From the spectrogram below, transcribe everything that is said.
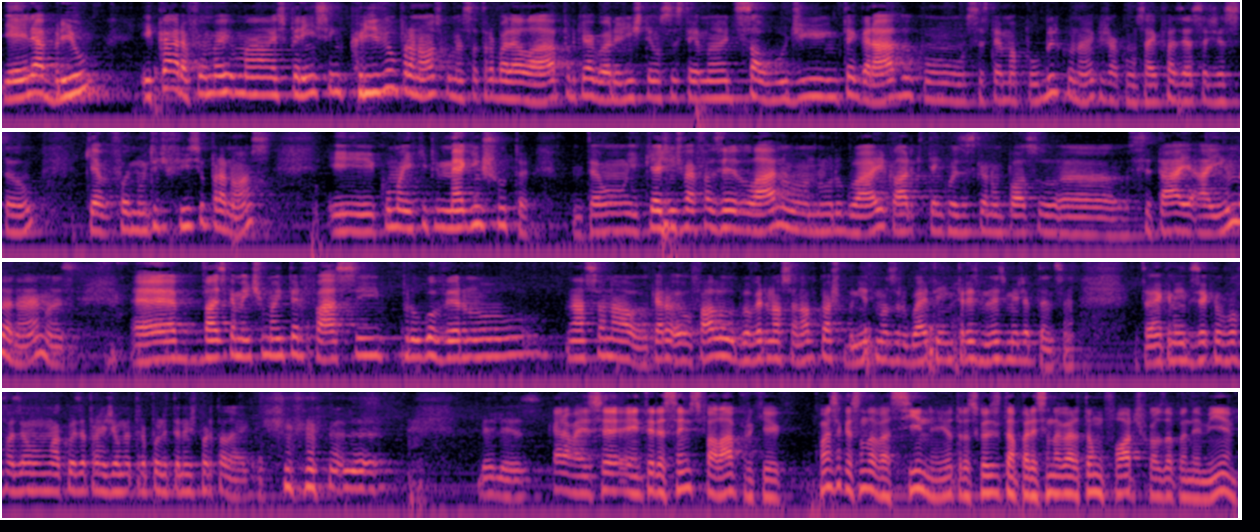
e aí ele abriu, e cara, foi uma, uma experiência incrível para nós começar a trabalhar lá, porque agora a gente tem um sistema de saúde integrado com o sistema público, né, que já consegue fazer essa gestão, que é, foi muito difícil para nós, e com uma equipe mega enxuta. Então, e que a gente vai fazer lá no, no Uruguai, claro que tem coisas que eu não posso uh, citar ainda, né, mas é basicamente uma interface para o governo nacional. Eu, quero, eu falo governo nacional porque eu acho bonito, mas o Uruguai tem 3 milhões e meio de habitantes. Né? Então é que nem dizer que eu vou fazer uma coisa para a região metropolitana de Porto Alegre. Beleza. Cara, mas isso é interessante se falar porque com essa questão da vacina e outras coisas que estão aparecendo agora tão forte por causa da pandemia,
